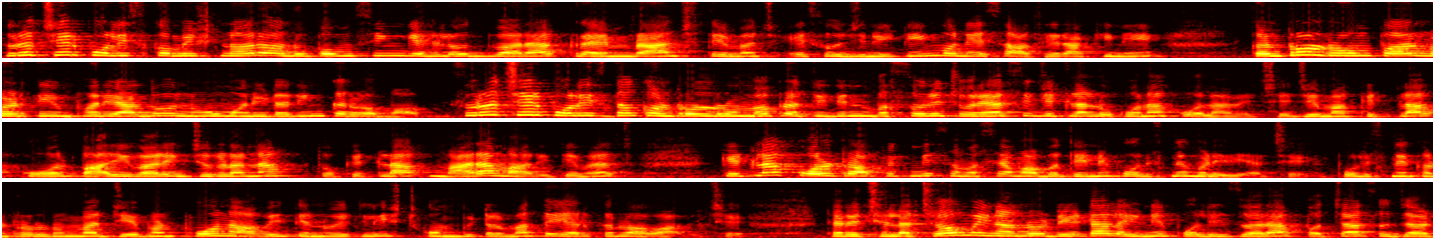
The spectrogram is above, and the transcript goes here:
સુરત શહેર પોલીસ કમિશનર અનુપમસિંહ ગેહલોત દ્વારા ક્રાઇમ બ્રાન્ચ તેમજ એસઓજીની ટીમોને સાથે રાખીને કંટ્રોલ રૂમ પર મળતી ફરિયાદોનું મોનિટરિંગ કરવામાં આવ્યું. સુરત શહેર પોલીસના કંટ્રોલ રૂમમાં પ્રતિદિન બસો ચોર્યાસી જેટલા લોકોના કોલ આવે છે, જેમાં કેટલાક કોલ પારિવારિક ઝઘડાના, તો કેટલાક મારામારી તેમજ કેટલાક કોલ ટ્રાફિકની સમસ્યા બાબતેને પોલીસને મળી રહ્યા છે. પોલીસને કંટ્રોલ રૂમમાં જે પણ ફોન આવે તેનું એક લિસ્ટ કોમ્પ્યુટરમાં તૈયાર કરવામાં આવે છે. ત્યારે છેલ્લા છ મહિનાનો ડેટા લઈને પોલીસ દ્વારા પચાસ હજાર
